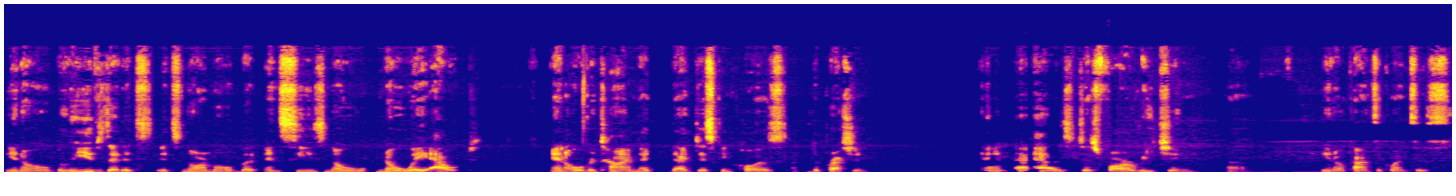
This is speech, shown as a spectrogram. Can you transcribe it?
you know, believes that it's it's normal, but and sees no no way out. And over time, that that just can cause depression, and that has just far-reaching, um, you know, consequences.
